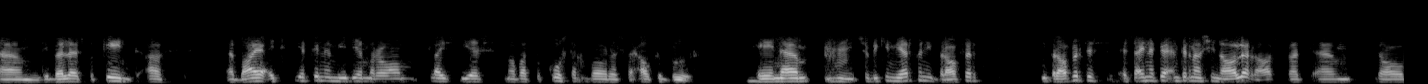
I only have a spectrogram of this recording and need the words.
Ehm um, die bulle is bekend as 'n baie uitstekende medium raam vleisbees, maar wat bekostigbaar is vir elke boer. Hmm. En ehm um, so 'n bietjie meer van die Braffert die Bravert is is eintlik 'n internasionale ras wat ehm um, daar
